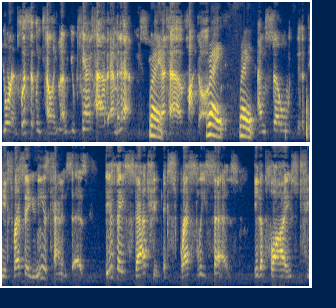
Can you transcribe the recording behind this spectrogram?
you're implicitly telling them you can't have M and M's, you right. can't have hot dogs, right, right. And so the expressio unius canon says if a statute expressly says it applies to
